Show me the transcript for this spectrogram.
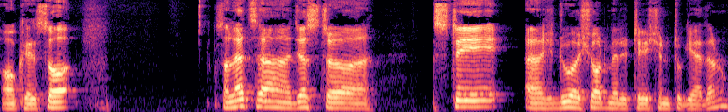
Okay, so so let's uh, just uh, stay, uh, do a short meditation together.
